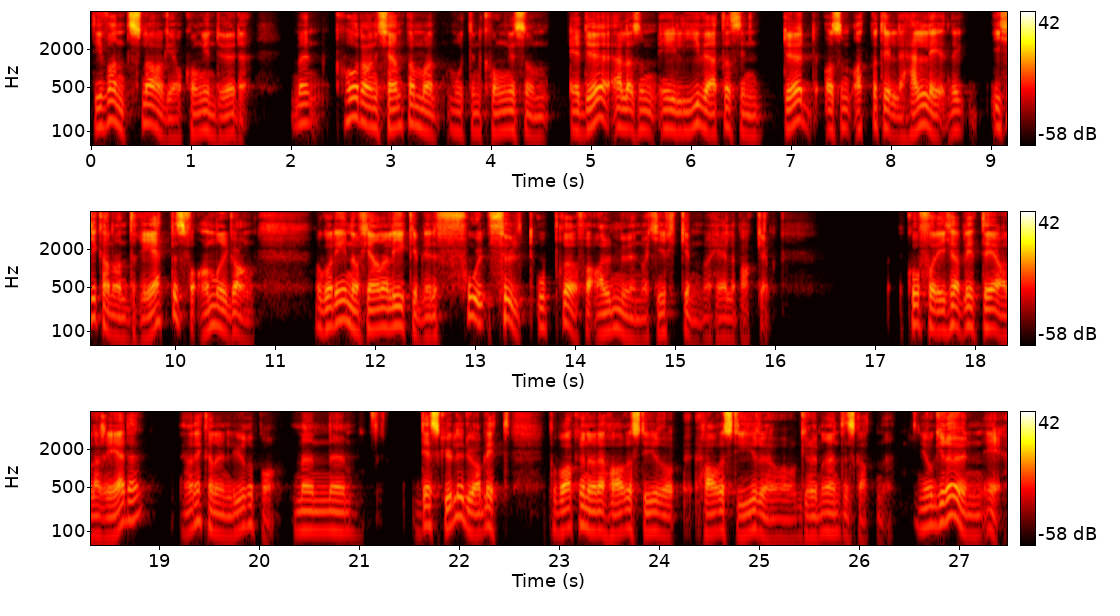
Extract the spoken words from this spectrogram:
de vant slaget og kongen døde. Men hvordan kjemper man mot en konge som er død, eller som er i live etter sin død, og som attpåtil er hellig? Ikke kan han drepes for andre gang. Og Går de inn og fjerner liket, blir det fullt opprør fra allmuen og kirken og hele pakken. Hvorfor det ikke har blitt det allerede, ja, det kan en lure på. Men eh, det skulle det jo ha blitt, på bakgrunn av det harde styret styre og grunnrenteskattene. Jo, grunnen er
